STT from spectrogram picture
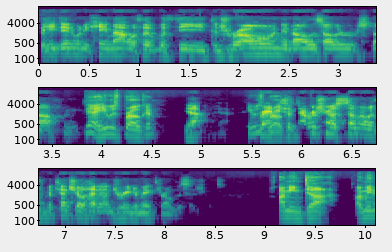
that he did when he came out with it with the the drone and all this other stuff? And, yeah, he was broken. Yeah, yeah. he was Brandon broken. never trust someone with a potential head injury to make their own decisions. I mean, duh. I mean,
